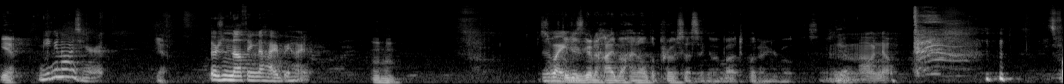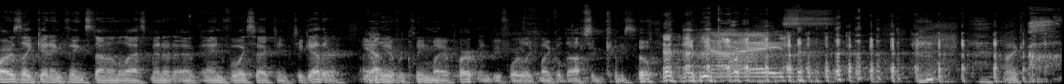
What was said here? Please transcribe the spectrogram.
Yeah, You can always hear it. yeah. There's nothing to hide behind. Mm-hmm. This is why But you you're just. going to hide behind all the processing I'm about to put on your vocals. Oh no. As far as like getting things done on the last minute uh, and voice acting together, I only ever clean my apartment before like Michael Dobson comes over. Nice. like, oh no.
